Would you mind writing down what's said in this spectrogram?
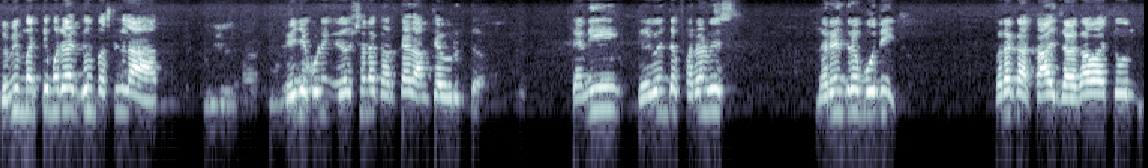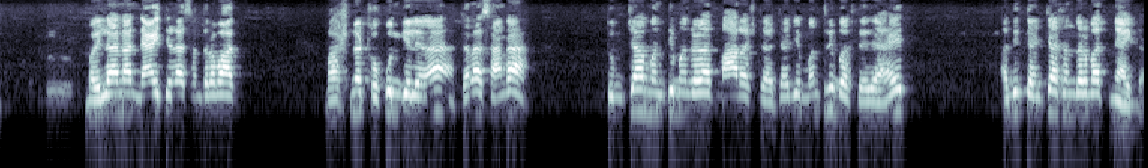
तुम्ही मंत्रिमंडळात घेऊन बसलेला आहात. हे जे कोणी निदर्शनं करतायत आमच्या विरुद्ध त्यांनी देवेंद्र फडणवीस नरेंद्र मोदी बरं का काल जळगावातून महिलांना न्याय देण्यासंदर्भात भाषणं ठोकून गेले ना त्याला सांगा. तुमच्या मंत्रिमंडळात महाराष्ट्राच्या जे मंत्री बसलेले आहेत आधी त्यांच्या संदर्भात न्याय करा.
